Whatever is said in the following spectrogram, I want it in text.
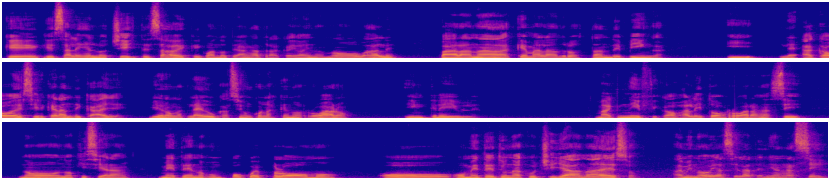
Que, que, salen en los chistes, ¿sabes? Que cuando te han atracado y vaina, no vale. Para nada. Qué malandros tan de pinga. Y le acabo de decir que eran de calle. ¿Vieron la educación con las que nos robaron? Increíble magnífica. Ojalá y todos robaran así. No, no quisieran meternos un poco de plomo o, o meterte una cuchillada, nada de eso. A mi novia sí la tenían así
